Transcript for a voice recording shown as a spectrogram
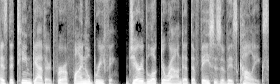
As the team gathered for a final briefing, Jared looked around at the faces of his colleagues,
